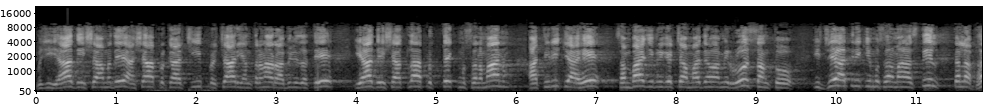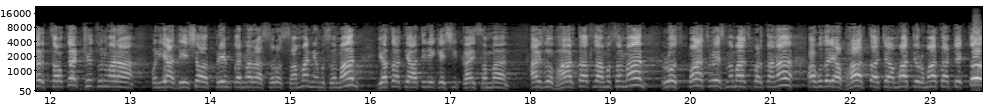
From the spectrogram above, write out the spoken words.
म्हणजे या देशामध्ये अशा प्रकारची प्रचार यंत्रणा राबविली जाते. या देशातला प्रत्येक मुसलमान अतिरेकी आहे. संभाजी ब्रिगेडच्या माध्यमात आम्ही रोज सांगतो की जे अतिरेकी मुसलमान असतील त्यांना भर चौकात ठेचून मारा. पण या देशावर प्रेम करणारा सर्वसामान्य मुसलमान याचा त्या अतिरेक्याशी काय संबंध? आणि जो भारतातला मुसलमान रोज पाच वेळेस नमाज पडताना अगोदर या भारताच्या मातेवर माथा टेकतो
